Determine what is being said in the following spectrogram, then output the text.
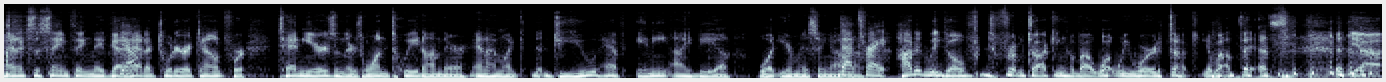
And it's the same thing. They've got Yep. had a Twitter account for 10 years and there's one tweet on there. And I'm like, do you have any idea what you're missing out That's on? right. How did we go f- from talking about what we were to talking about this? yeah,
